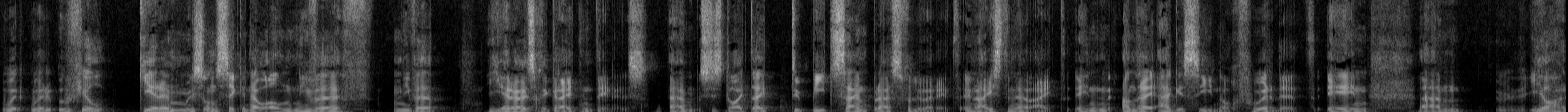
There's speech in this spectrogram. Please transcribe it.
oor oor hoeveel kere moes ons seker nou al nuwe nuwe heroes gekry het in tennis. Ehm um, soos daai tyd toe Pete Sampras verloor het en hy is nou uit en Andre Agassi nog voor dit en ehm um, ja,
